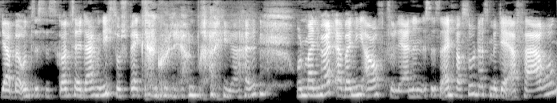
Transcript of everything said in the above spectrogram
ja, bei uns ist es Gott sei Dank nicht so spektakulär und brachial. Und man hört aber nie auf zu lernen. Es ist einfach so, dass mit der Erfahrung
